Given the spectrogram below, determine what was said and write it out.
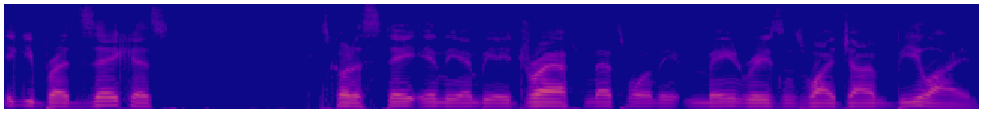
Iggy Brazdeikis is going to stay in the NBA draft, and that's one of the main reasons why John Beilein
